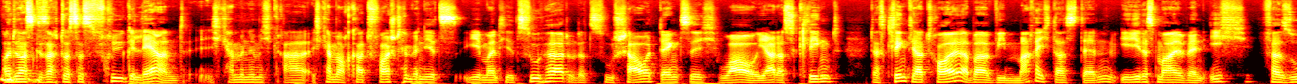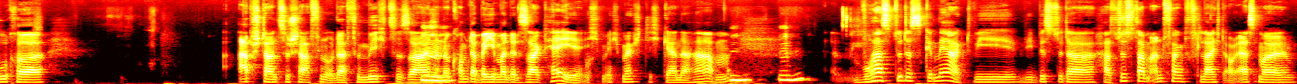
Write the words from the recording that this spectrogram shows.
Und du hast gesagt, du hast das früh gelernt. Ich kann mir nämlich gerade, ich kann mir auch gerade vorstellen, wenn jetzt jemand hier zuhört oder zuschaut, denkt sich, wow, ja, das klingt, das klingt ja toll, aber wie mache ich das denn? Jedes Mal, wenn ich versuche, Abstand zu schaffen oder für mich zu sein. Mhm. Und dann kommt aber jemand, der sagt, hey, ich, ich möchte dich gerne haben. Mhm. Mhm. Wo hast du das gemerkt? Wie, wie bist du da? Hast du es da am Anfang vielleicht auch erstmal,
